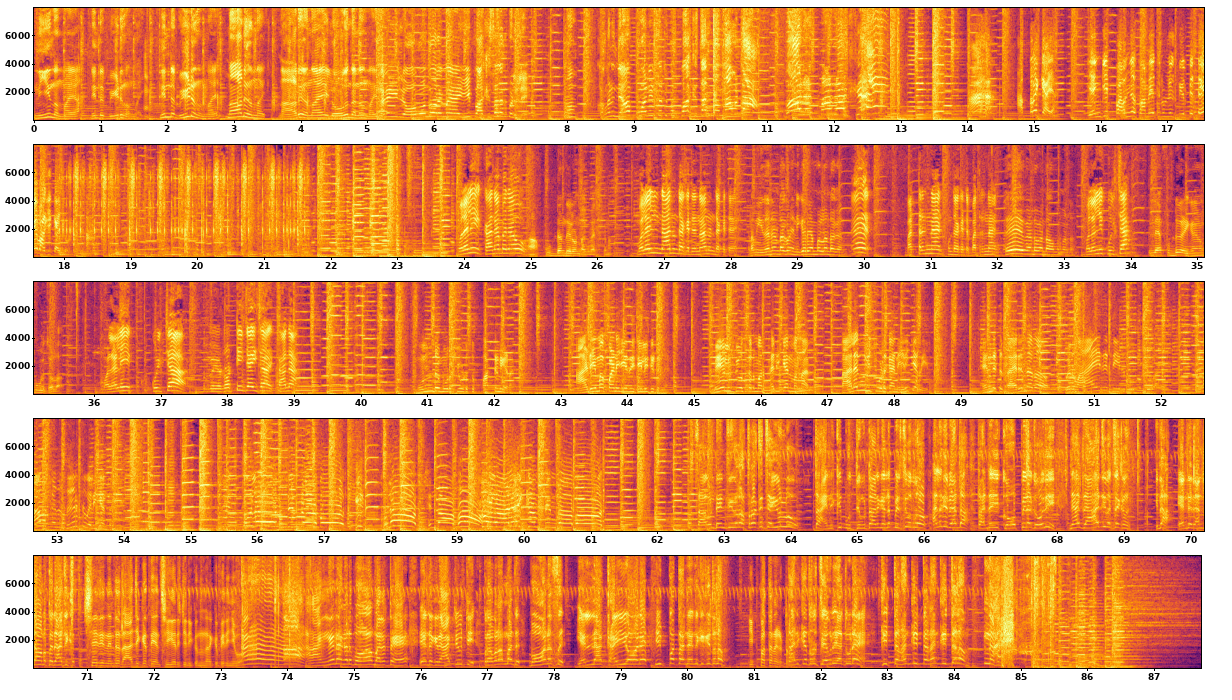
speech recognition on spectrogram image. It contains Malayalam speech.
നീ നന്നായ നിന്റെ വീട് നന്നായി. നിന്റെ വീട് നന്നായ നാട് നന്നായി. നാട് നന്നായ ഈ ലോകം തന്നെ നന്നായി. അല്ല ഈ ലോകം എന്ന് പറയുമ്പോ ഈ പാകിസ്ഥാനൊക്കെ പെടില്ലേ? ആ, അങ്ങനെ ഞാൻ പണിയെടുത്തിട്ട് പാകിസ്ഥാൻ നന്നാവണ്ട. ഭാരത് മാതാ കേ ആഹാ അത്രയ്ക്കായ. എങ്കിൽ പറഞ്ഞ സമയത്തിനുള്ളിൽ തീർത്തിട്ടേ ബാക്കി കഴിയൂ മുലലി കാന ബനാവോ? ആ ഫുഡ് എന്തെങ്കിലും ഉണ്ടാക്കും വിശക്കണം. മുലലി ഞാൻ ഉണ്ടാക്കട്ടെ ഞാൻ ഉണ്ടാക്കട്ടെ. എടാ നീ തന്നെ ഉണ്ടാക്കണം എനിക്കറിയാൻ പാടില്ല ഉണ്ടാക്കാൻ. ഏ ബട്ടർ നാൻ ഉണ്ടാക്കട്ടെ ബട്ടർ നാൻ ഏ വേണ്ട വേണ്ട ഒന്നും വേണ്ട. മുലലി കുൽച്ച? ഇല്ല ഫുഡ് കഴിക്കാൻ കുളിച്ചോളാം. മുലലി കുൽച്ച റൊട്ടി ചൈസ കാന. മുണ്ട് മുറുക്കി കൊടുത്ത് പട്ടിണി കിടക്കും. അടിമപ്പണി ചെയ്ത് ശീലിച്ചിട്ടില്ല. മേലുദ്യോഗസ്ഥന്മാർ ഭരിക്കാൻ വന്നാൽ തലകുലിച്ചു കൊടുക്കാൻ എനിക്കറിയില്ല. എന്നിട്ട് തരുന്നത് വെറും ആയിരത്തി ഇരുന്നൂറ് തീർത്ത് വലിക്കാൻ സൗണ്ട് എഞ്ചിനീയർ അത്രയൊക്കെ ചെയ്യുള്ളൂ. തനിക്ക് ബുദ്ധിമുട്ടാണെങ്കിൽ എന്നെ പിരിച്ചു വിടറോ അല്ലെങ്കിൽ വേണ്ട തന്റെ ഈ കോപ്പിലെ ജോലി ഞാൻ രാജിവെച്ചേക്കണം. ഇതാ എന്റെ രണ്ടാമത്തെ രാജിക്കത്ത്. ശരി നിന്റെ രാജിക്കത്ത് ഞാൻ സ്വീകരിച്ചിരിക്കുന്നു. നിനക്ക് പിരിഞ്ഞു പോ. ആ, അങ്ങനെ അങ്ങോട്ട് പോകാൻ വരട്ടെ. എന്റെ ഗ്രാറ്റുവിറ്റി പ്രവണമെന്റ് ബോണസ് എല്ലാം കൈയോടെ ഇപ്പൊ തന്നെ എനിക്ക് കിട്ടണം. ഇപ്പൊ തന്നെ കിട്ടണം കിട്ടണം കിട്ടണം. പിടി.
